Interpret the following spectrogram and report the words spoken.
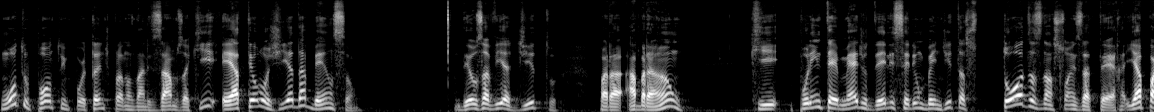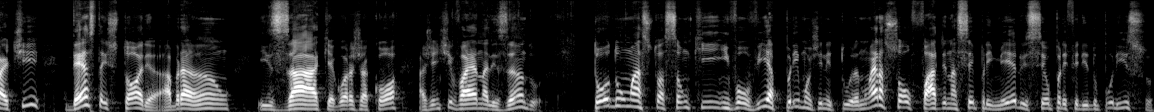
Um outro ponto importante para nós analisarmos aqui é a teologia da bênção. Deus havia dito para Abraão que por intermédio dele seriam benditas todas as nações da terra. E a partir desta história, Abraão, Isaac, agora Jacó, a gente vai analisando toda uma situação que envolvia a primogenitura. Não era só o fato de nascer primeiro e ser o preferido por isso,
